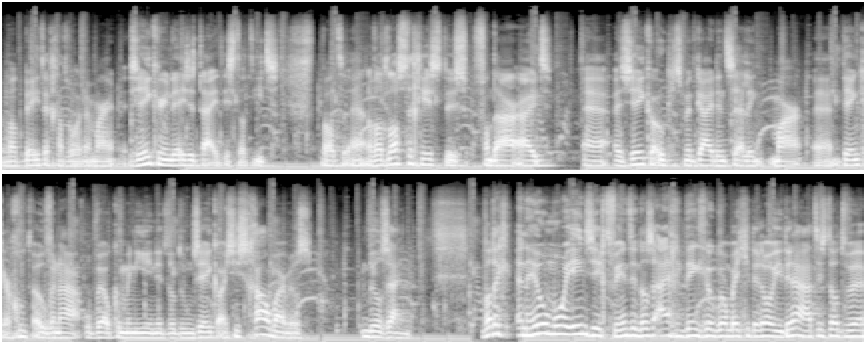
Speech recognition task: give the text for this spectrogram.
wat beter gaat worden. Maar zeker in deze tijd is dat iets wat, wat lastig is. Dus van daaruit zeker ook iets met guided selling. Maar denk er goed over na op welke manier je het wil doen. Zeker als je schaalbaar wil, wil zijn. Wat ik een heel mooi inzicht vind, en dat is eigenlijk denk ik ook wel een beetje de rode draad, is dat we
